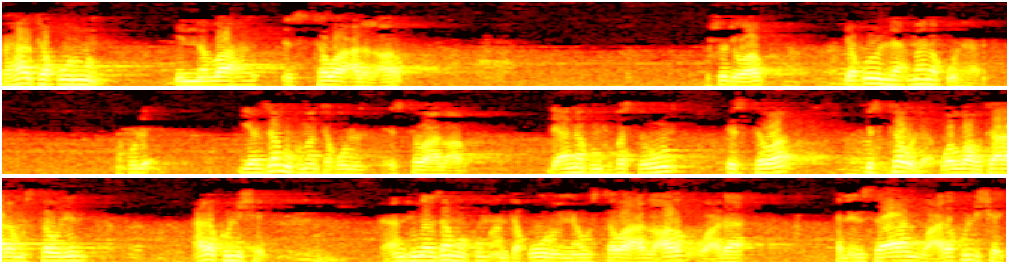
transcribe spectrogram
فهل تقولون إن الله استوى على الأرض؟ وش الجواب؟ يقولون لا ما نقول هذا. نقول يلزمكم أن تقولوا استوى على الأرض لأنكم تفسرون استوى باستولى والله تعالى مستول على كل شيء. فأنتم يلزمكم أن تقولوا إنه استوى على الأرض وعلى الإنسان وعلى كل شيء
